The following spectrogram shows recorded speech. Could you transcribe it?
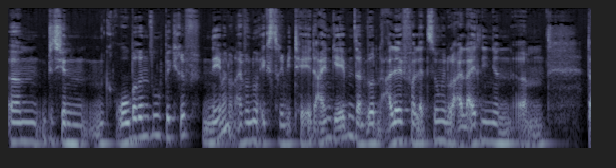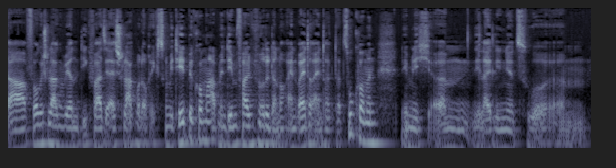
ähm, ein bisschen groberen Suchbegriff nehmen und einfach nur Extremität eingeben, dann würden alle Verletzungen oder Leitlinien ähm, da vorgeschlagen werden, die quasi als Schlagwort auch Extremität bekommen haben. In dem Fall würde dann noch ein weiterer Eintrag dazukommen, nämlich ähm, die Leitlinie zur ähm,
